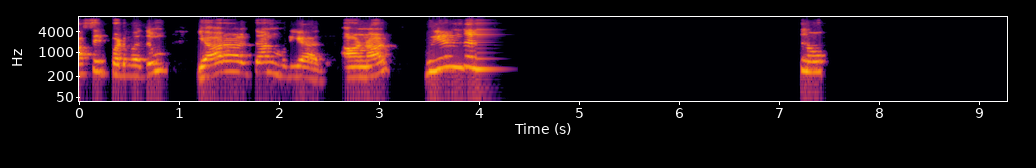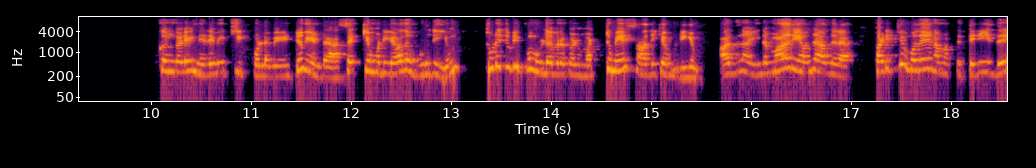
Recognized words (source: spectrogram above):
ஆசைப்படுவதும் யாரால் தான் முடியாது. ஆனால் உயர்ந்த நோக்கங்களை நிறைவேற்றிக் கொள்ள வேண்டும் என்ற அசைக்க முடியாத உறுதியும் துடிதுடிப்பும் உள்ளவர்கள் மட்டுமே சாதிக்க முடியும். அதுதான். இந்த மாதிரி வந்து அதுல படிக்கும் போதே நமக்கு தெரியுது.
